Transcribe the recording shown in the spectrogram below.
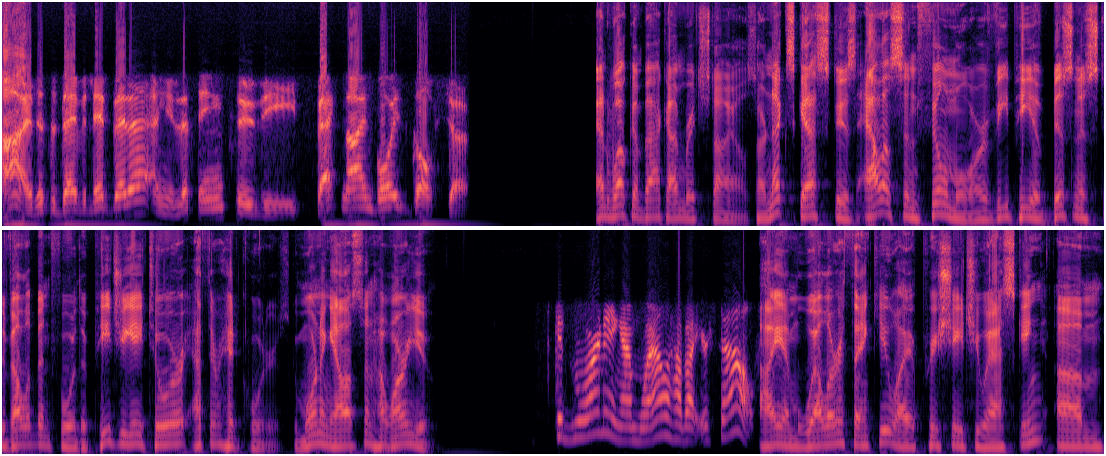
Hi, this is David Leadbetter, and you're listening to the Back Nine Boys Golf Show. And welcome back. I'm Rich Stiles. Our next guest is Allison Fillmore, VP of Business Development for the PGA Tour at their headquarters. Good morning, Allison. How are you? Good morning. I'm well. How about yourself? I am weller, thank you. I appreciate you asking. Um,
